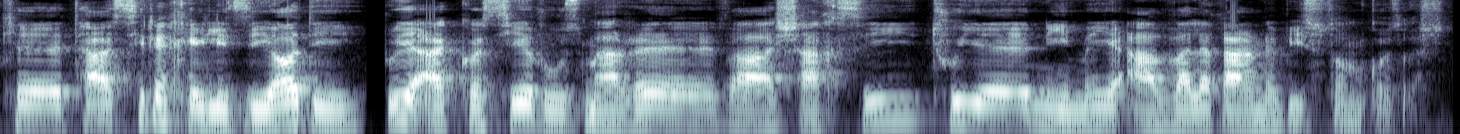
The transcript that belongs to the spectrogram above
که تأثیر خیلی زیادی روی عکاسی روزمره و شخصی توی نیمه اول قرن بیستم گذاشت.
